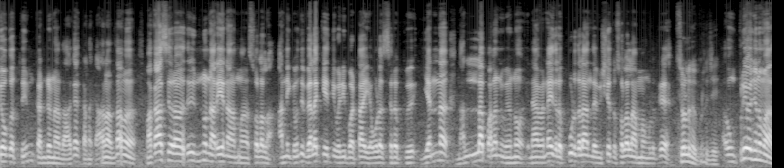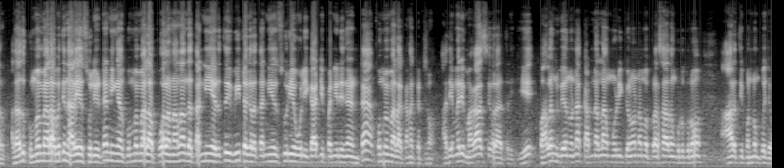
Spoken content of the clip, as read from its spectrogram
யோகத்தையும் கண்டுனதாக கணக்கு. அதனால தான் மகா சிவராத்திரி இன்னும் நிறைய நாம சொல்லலாம். அன்னைக்கு வந்து விளக்கேத்தி வழிபட்டா எவ்வளவு சிறப்பு? என்ன நல்ல பலன் வேணும்? நான் வேணா இதுல கூடுதலா அந்த விஷயத்த சொல்லலாமா உங்களுக்கு? சொல்லுங்க குருஜி. அவங்க பிரயோஜனமா இருக்கும். அதாவது கும்பமேளா பத்தி நிறைய சொல்லிட்டேன். நீங்க கும்பமேளா போலனாலும் அந்த தண்ணியை எடுத்து வீட்டுல இருக்கிற தண்ணியை சூரிய ஒளி காட்டி பண்ணிடுங்கன்ட்டு கும்பமேளா கணக்கடிச்சிடும் அதே மாதிரி மகா சிவராத்திரிக்கு பலன் வேணும்னா கண்ணெல்லாம் முழிக்கிறோம் நம்ம பிரசாதம் கொடுக்குறோம் ஆரத்தி பண்றோம் பூஜை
